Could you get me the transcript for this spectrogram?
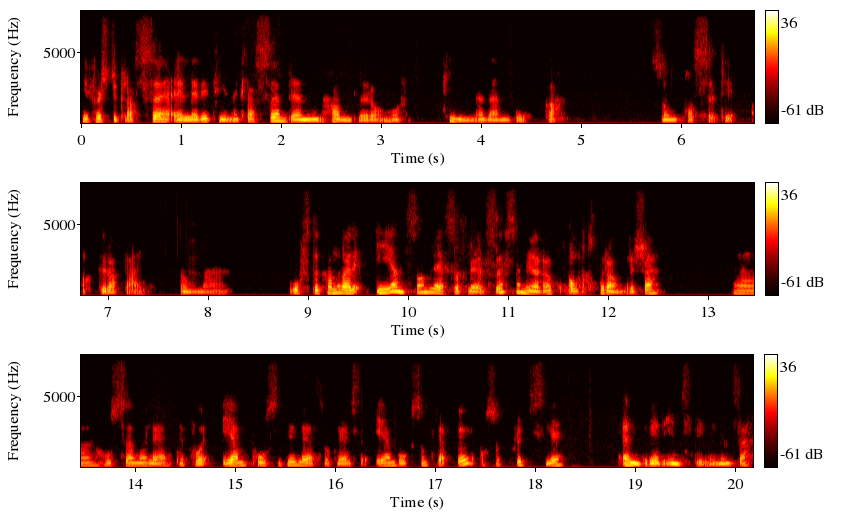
i første klasse eller i tiende klasse, den handler om å finne den boka som passer til akkurat deg. Som, uh, ofte kan det være én sånn leseopplevelse som gjør at alt forandrer seg uh, hos en elev. De får én positiv leseopplevelse, én bok som treffer, og så plutselig endrer innstillingen seg.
